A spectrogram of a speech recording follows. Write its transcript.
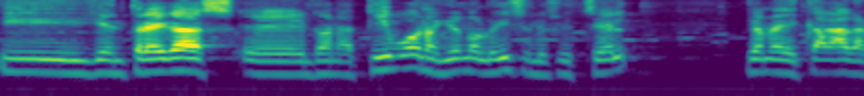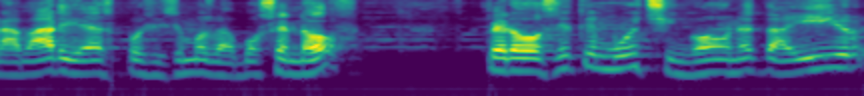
y, entregas el donativo, bueno, yo no lo hice, lo hizo Itzel, yo me dedicaba a grabar y ya después hicimos la voz en off, pero se siente muy chingón, neta, ir,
